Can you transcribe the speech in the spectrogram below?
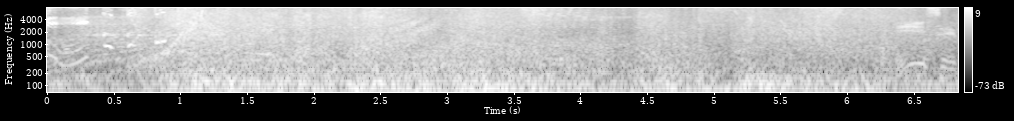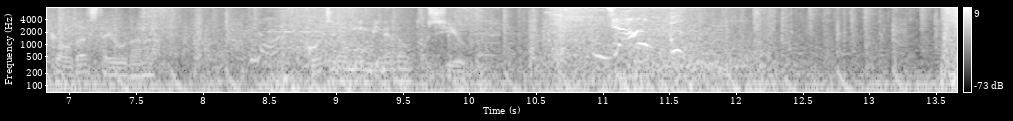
いい成果を出したようだな。こちらも見習おうとしようジャンプ。何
